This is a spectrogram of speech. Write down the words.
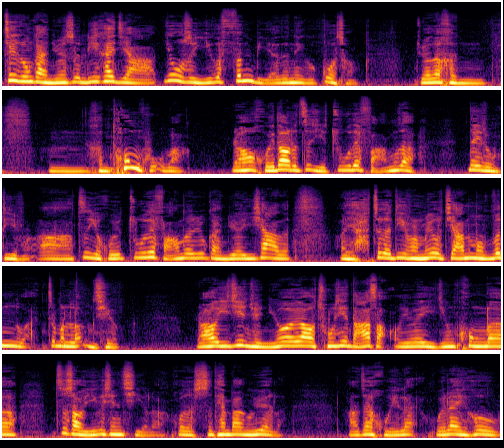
这种感觉是离开家，又是一个分别的那个过程，觉得很，嗯，很痛苦吧。然后回到了自己租的房子，那种地方啊，自己回租的房子就感觉一下子，哎呀，这个地方没有家那么温暖，这么冷清。然后一进去，你又要重新打扫，因为已经空了至少一个星期了，或者十天半个月了，啊，再回来，回来以后，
